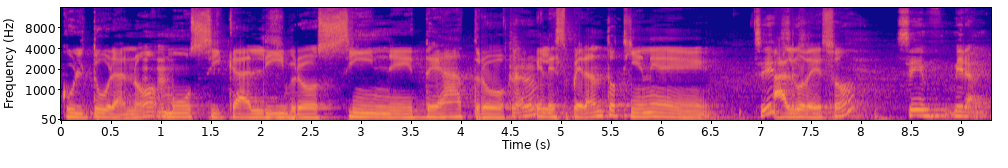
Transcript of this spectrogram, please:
cultura, ¿no? Música, libros, cine, teatro. Claro. ¿El esperanto tiene Sí, algo de eso? Sí, mira,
